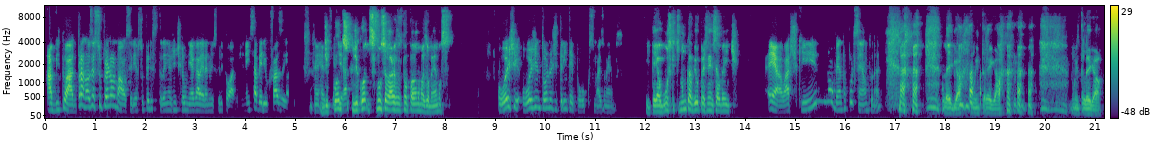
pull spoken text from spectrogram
habituado. Para nós é super normal, seria super estranho a gente reunir a galera no escritório. A gente nem saberia o que fazer. Né? De quantos, de quantos funcionários estão falando, mais ou menos? Hoje, hoje, em torno de 30 e poucos, mais ou menos. E tem alguns que tu nunca viu presencialmente? É, eu acho que 90%, né? legal, muito legal. muito legal.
